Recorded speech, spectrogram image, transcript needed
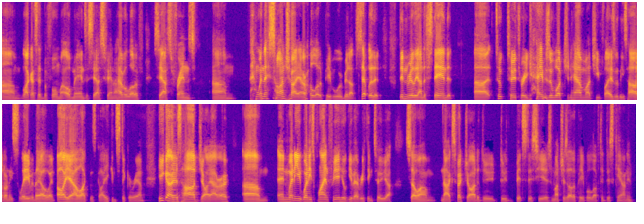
um, like I said before, my old man's a South fan. I have a lot of South friends. Um, when they signed Jai Arrow, a lot of people were a bit upset with it. Didn't really understand it. Uh, took two, three games of watching how much he plays with his heart on his sleeve, and they all went, "Oh yeah, I like this guy. He can stick around. He goes hard, Jai Arrow." Um, and when he when he's playing for you, he'll give everything to you. So um, no, I expect Jai to do do bits this year as much as other people love to discount him.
